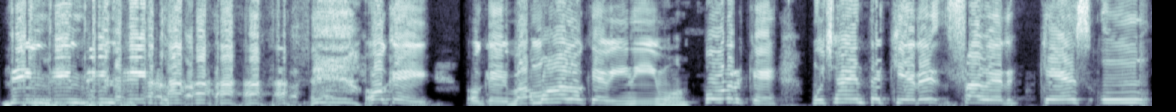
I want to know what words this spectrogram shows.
Ding, ding, ding, ding. ok, ok, vamos a lo que vinimos. Porque mucha gente quiere saber qué es un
